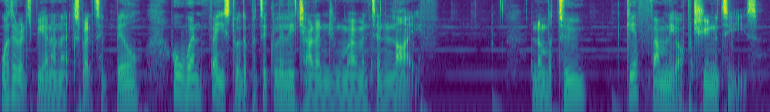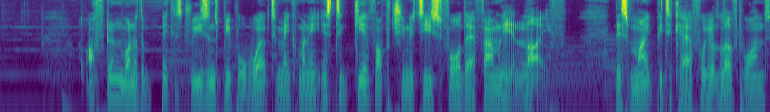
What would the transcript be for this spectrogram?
whether it be an unexpected bill or when faced with a particularly challenging moment in life. Number 2 give family opportunities. Often one of the biggest reasons people work to make money is to give opportunities for their family in life. This might be to care for your loved ones,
